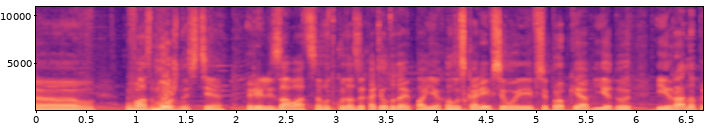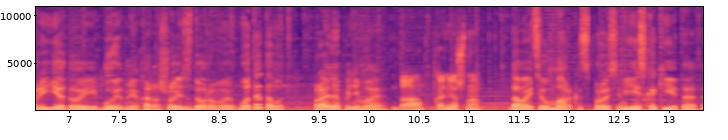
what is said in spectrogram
э, возможности реализоваться. Вот куда захотел, туда и поехал. И, скорее всего, и все пробки объеду, и рано приеду, и будет мне хорошо и здорово. Вот это вот, правильно я понимаю? Да, конечно. Давайте у Марка спросим, есть какие-то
